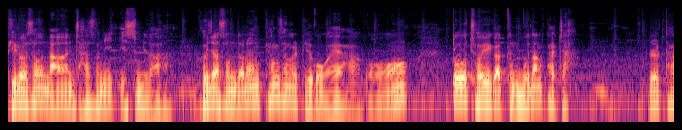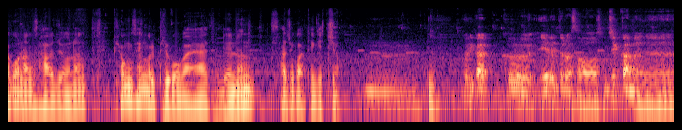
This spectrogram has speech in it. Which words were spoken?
빌어서 낳은 자손이 있습니다. 그 자손들은 평생을 빌고 가야 하고 또 저희 같은 무당팔자를 타고난 사주는 평생을 빌고 가야 되는 사주가 되겠죠. 음, 그러니까 그 예를 들어서 점집 가면은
